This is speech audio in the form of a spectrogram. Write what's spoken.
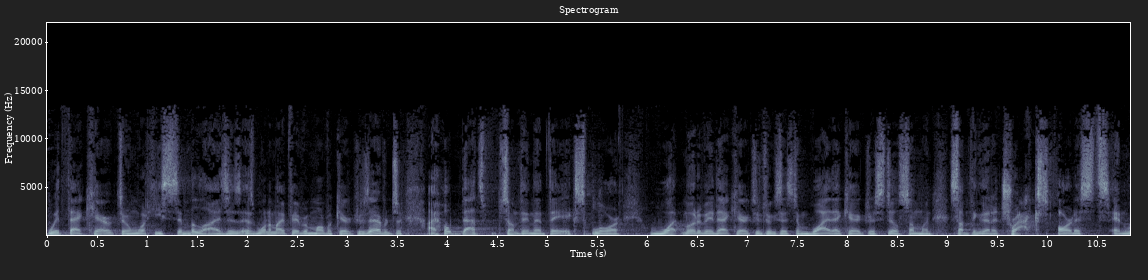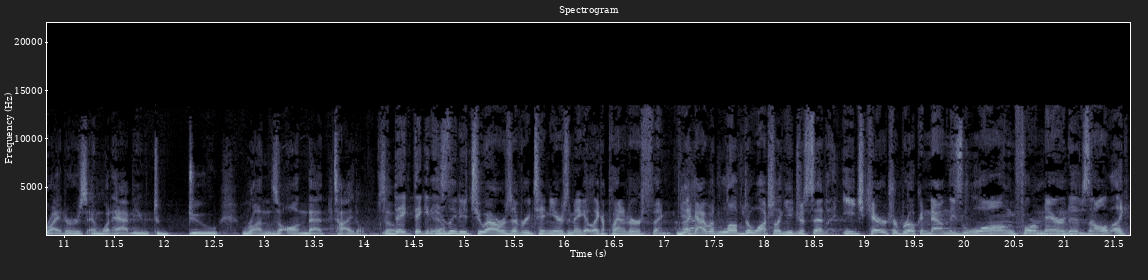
with that character and what he symbolizes as one of my favorite Marvel characters ever. So I hope that's something that they explore what motivated that character to exist and why that character is still someone, something that attracts artists and writers and what have you to do runs on that title. So They, they can yeah. easily do two hours every 10 years and make it like a Planet Earth thing. Like, I would love to watch, like you just said, each character broken down, these long form Mm-hmm. narratives and all. Like,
